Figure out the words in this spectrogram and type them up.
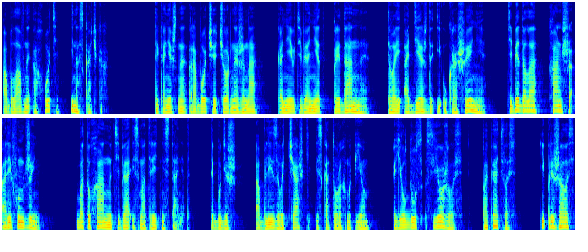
облавной охоте и на скачках. Ты, конечно, рабочая черная жена, коней у тебя нет, приданная, твои одежды и украшения тебе дала ханша Арифунджинь. Батухан на тебя и смотреть не станет. Ты будешь облизывать чашки, из которых мы пьем. Юлдус съежилась, попятилась и прижалась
